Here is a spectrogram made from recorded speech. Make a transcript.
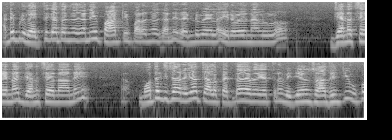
అంటే ఇప్పుడు వ్యక్తిగతంగా కానీ పార్టీ పరంగా కానీ రెండు వేల ఇరవై నాలుగులో జనసేన జనసేన అని మొదటిసారిగా చాలా పెద్ద ఎత్తున విజయం సాధించి ఉప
